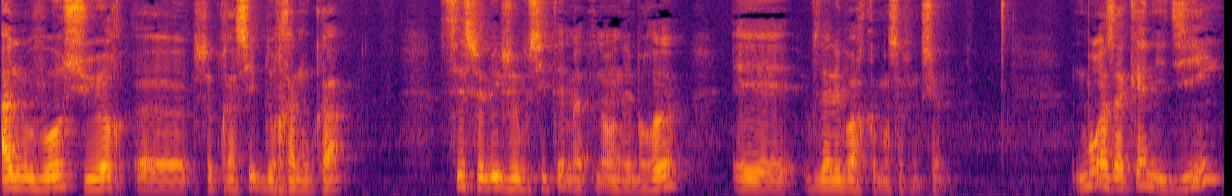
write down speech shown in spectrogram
à nouveau sur euh, ce principe de Hanouka. C'est celui que je vais vous citer maintenant en hébreu, et vous allez voir comment ça fonctionne. Mourazakan, il dit,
